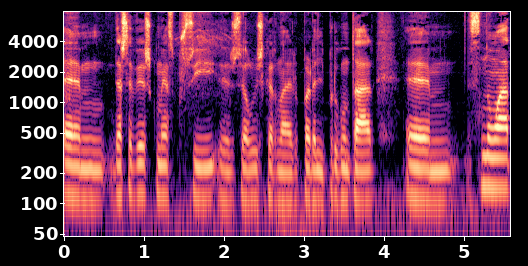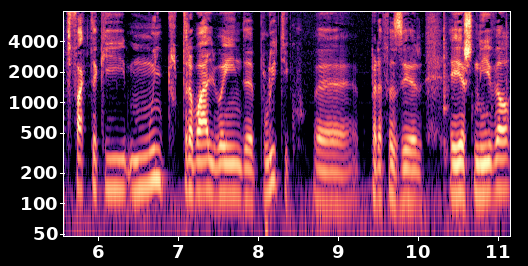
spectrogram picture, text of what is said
Um, desta vez começo por si, eh, José Luís Carneiro, para lhe perguntar se não há de facto aqui muito trabalho ainda político uh, para fazer a este nível.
